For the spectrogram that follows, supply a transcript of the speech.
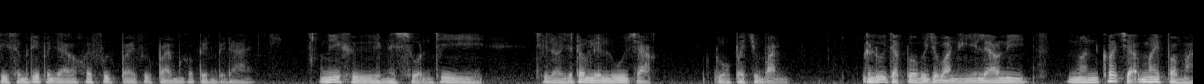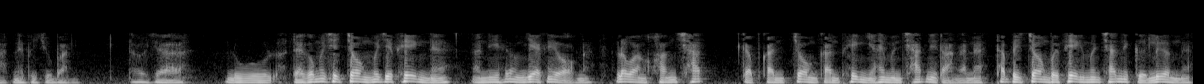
ติสมาธิปัญญาก็ค่อยฝึกไปฝึกไปมันก็เป็นไปได้ นี่คือในส่วนที่ที่เราจะต้องเรียนรู้จากตัวปัจจุบันเมื่อรู้จากตัวปัจจุบันอย่างนี้แล้วนี่ มันก็จะไม่ประมาทในปัจจุบัน เราจะดูแต่ก็ไม่ใช่จ้องไม่ใช่เพ่งนะอันนี้ต้องแยกให้ออกนะ ระหว่างความชัดกับการจ้องการเพ่งอย่าให้มันชัดนี่ต่างกันนะถ้าไปจ้องไปเพ่งมันชัดนี่เกิดเรื่องนะ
